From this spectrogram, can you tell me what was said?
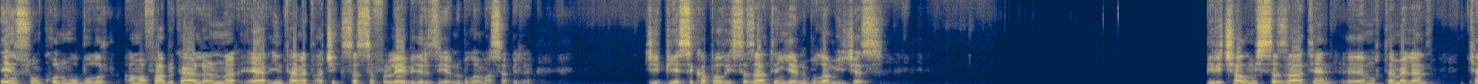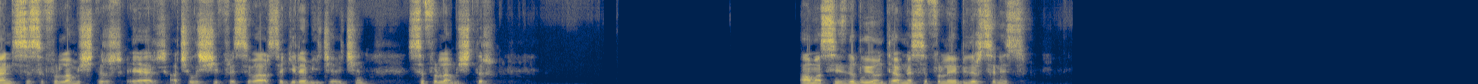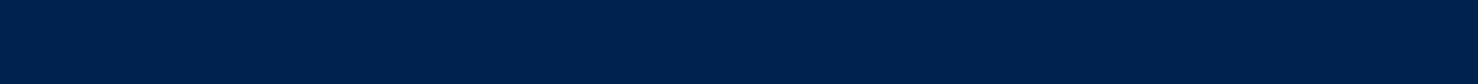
En son konumu bulur ama fabrika ayarlarını eğer internet açıksa sıfırlayabiliriz yerini bulamasa bile. GPS'i kapalıysa zaten yerini bulamayacağız. Biri çalmışsa zaten e, muhtemelen kendisi sıfırlamıştır. Eğer açılış şifresi varsa giremeyeceği için sıfırlamıştır. Ama siz de bu yöntemle sıfırlayabilirsiniz.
